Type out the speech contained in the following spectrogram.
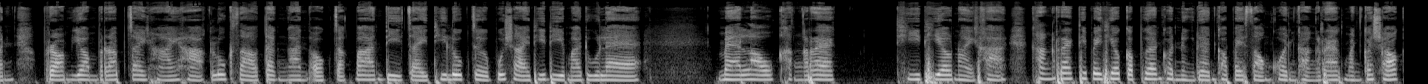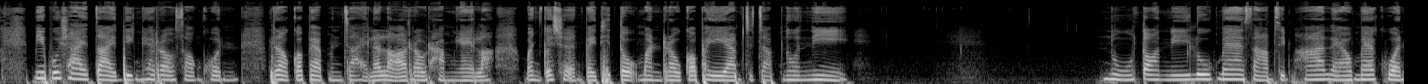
ร พร้อมยอมรับใจหายหากลูกสาวแต่งงานออกจากบ้านดีใจที่ลูกเจอผู้ชายที่ดีมาดูแล แม่เราครั้งแรก ที่เที่ยวหน่อยค่ะ ครั้งแรกที่ไปเที่ยวกับเพื่อนคนหนึ่งเดินเข้าไปสองคน ครั้งแรกมันก็ช็อก มีผู้ชายจ่ายดิ้งให้เราสองคน เราก็แบบมันจ่ายแล้วเหรอเราทำไงล่ะ มันก็เชิญไปที่โต๊ะมันเราก็พยายามจะจับนู่นนี่ หนูตอนนี้ลูกแม่ 35 แล้วแม่ควร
